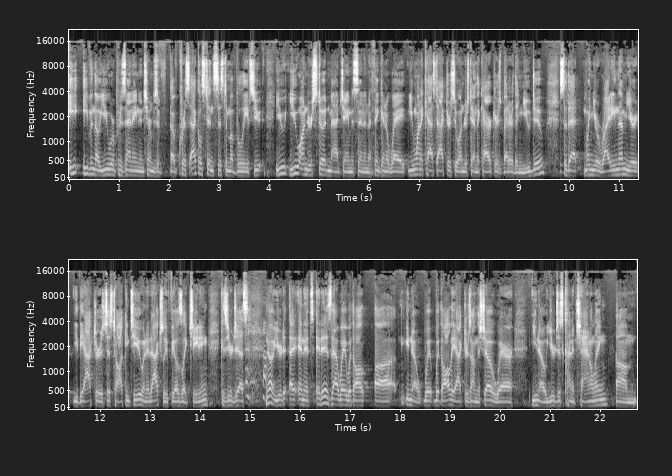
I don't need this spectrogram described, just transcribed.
Even though you were presenting in terms of, of Chris Eccleston's system of beliefs, you, you you understood Matt Jamison, and I think in a way you want to cast actors who understand the characters better than you do, so that when you're writing them, you're the actor is just talking to you, and it actually feels like cheating because you're just no, you're and it's it is that way with all uh, you know with, with all the actors on the show where you know you're just kind of channeling um,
